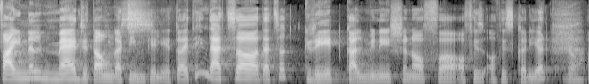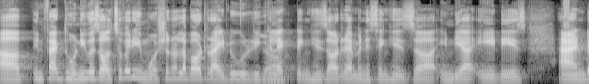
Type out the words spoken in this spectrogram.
फाइनल मैं जिताऊँगा टीम के लिए. तो I think that's that's a great culmination of of his of his career in fact Dhoni was also very emotional about Rayudu recollecting his और reminiscing his India A days and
